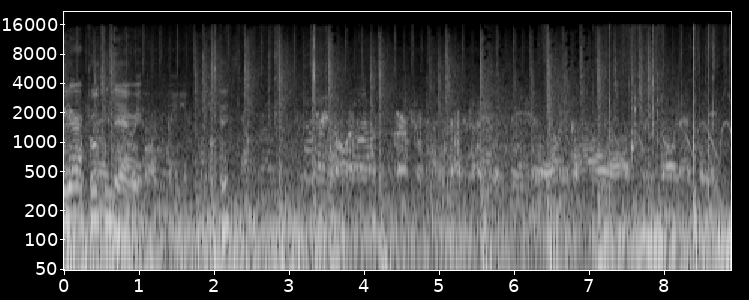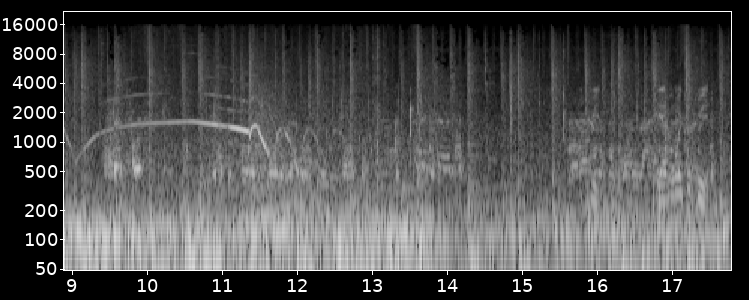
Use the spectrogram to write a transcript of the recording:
We are approaching the area. Okay? Three. Sierra one to three.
